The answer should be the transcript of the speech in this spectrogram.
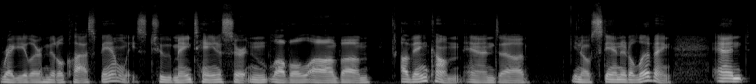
regular middle class families to maintain a certain level of um, of income and uh, you know standard of living, and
